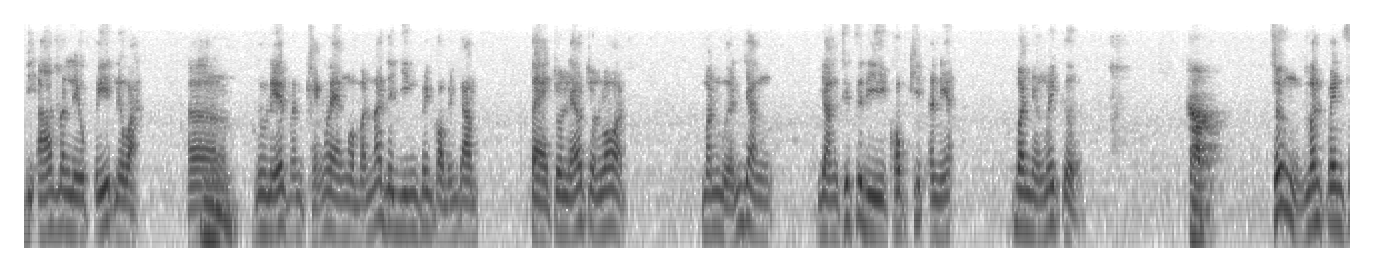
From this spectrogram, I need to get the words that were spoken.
ดีอาร์ตมันเร็วปี๊ดเลยว่ะเอออม นูเนสมันแข็งแรงกว่ามันน่าจะยิงเป็นกอบเป็นกำแต่จนแล้วจนรอด มันเหมือนอย่างอย่างทฤษฎีครบคิดอันเนี้ย มันยังไม่เกิด ครับ ซึ่งมันเป็นเส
